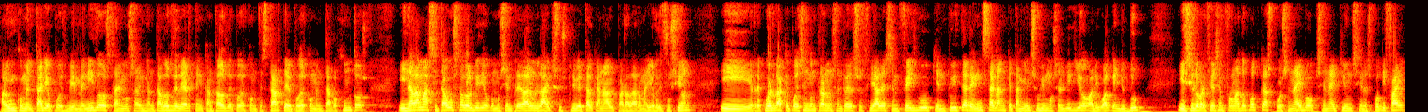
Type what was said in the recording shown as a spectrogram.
algún comentario, pues bienvenido, estaremos encantados de leerte, encantados de poder contestarte, de poder comentarlo juntos. Y nada más, si te ha gustado el vídeo, como siempre, dale un like, suscríbete al canal para dar mayor difusión y recuerda que puedes encontrarnos en redes sociales, en Facebook y en Twitter, en Instagram, que también subimos el vídeo, al igual que en YouTube. Y si lo prefieres en formato podcast, pues en iBox, en iTunes y en Spotify.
